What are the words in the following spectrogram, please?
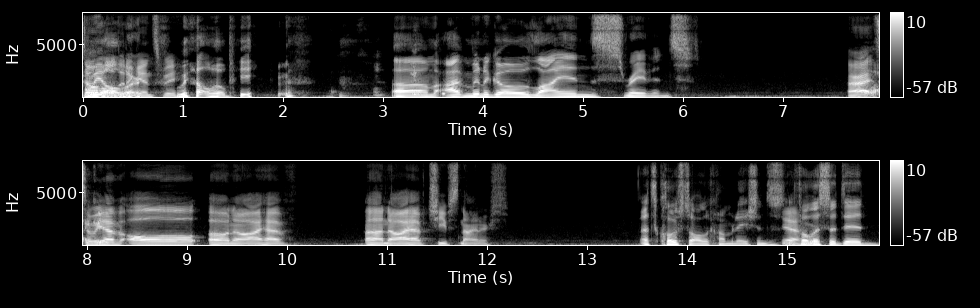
don't We hold it were. against me. We all will be. Um, I'm gonna go Lions, Ravens. All right, like so we it. have all. Oh no, I have. Uh, no, I have Chiefs Niners. That's close to all the combinations. Yeah. If Alyssa did,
